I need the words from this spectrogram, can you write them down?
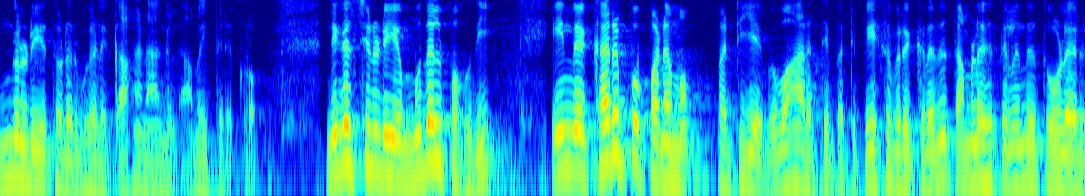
உங்களுடைய தொடர்புகளுக்காக நாங்கள் அமைத்திருக்கிறோம். நிகழ்ச்சியினுடைய முதல் பகுதி இந்த கருப்பு பணமம் பற்றிய விவகாரத்தை பற்றி பேசவிருக்கிறது. தமிழகத்திலிருந்து தோழர்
